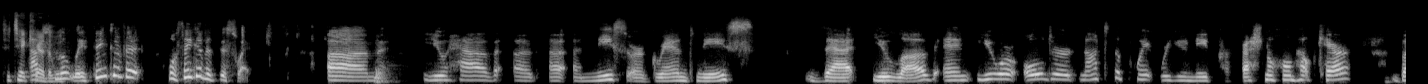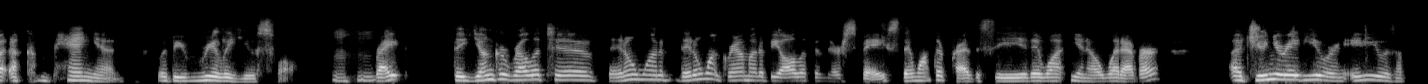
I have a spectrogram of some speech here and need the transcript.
to take care absolutely. of them absolutely think of it well think of it this way um, you have a, a, a niece or a grand niece that you love and you are older not to the point where you need professional home health care but a companion would be really useful mm-hmm. right? The younger relative they don't want to they don't want grandma to be all up in their space. They want their privacy. They want you know whatever. A junior adu or an adu is a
